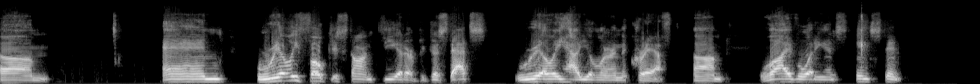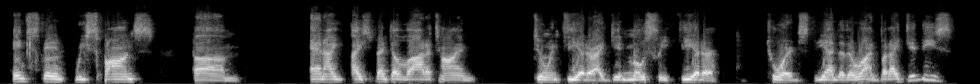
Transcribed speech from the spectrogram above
um, and really focused on theater because that's really how you learn the craft. Um, live audience, instant, instant response. Um, and I, I spent a lot of time doing theater. I did mostly theater towards the end of the run, but I did these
